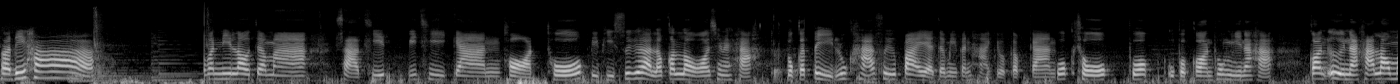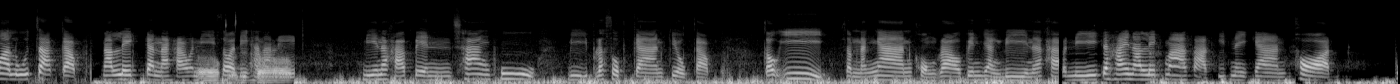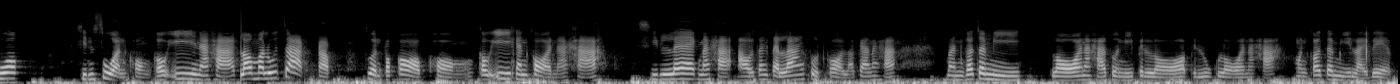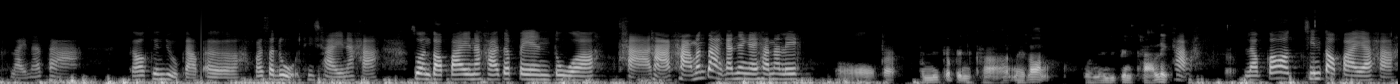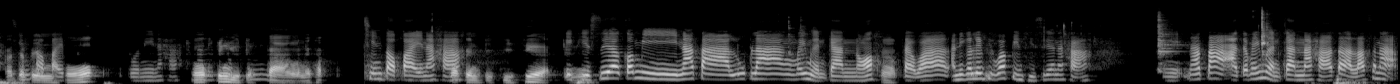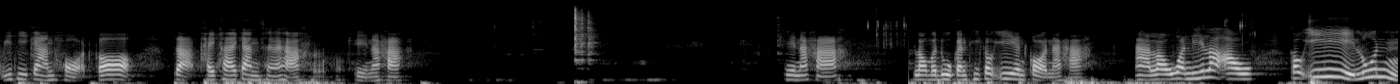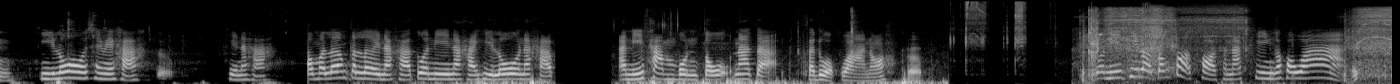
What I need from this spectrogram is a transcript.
สวัสดีค่ะ วันนี้เราจะมาสาธิตวิธีการถอดโทปปีกผีเสื้อแล้วก็ล้อใช่ไหมคะครับปกติลูกค้าซื้อไปอะจะมีปัญหาเกี่ยวกับการพวกโชคพวกอุปกรณ์พวกนี้นะคะ ก่อนอื่นนะคะ เรามารู้จักกับนาเล็กกันนะคะ วันนี้ครับสวัสดีค่ะสวันาสดีเล็คกรับนี่นะคะเป็นช่างผู้มีประสบการณ์เกี่ยวกับเก้าอี้สำนักงานของเราเป็นอย่างดีนะคะ วันนี้จะให้นาเล็กมาสาธิตในการถอดพวก ชิ้นส่วนของเก้าอี้นะคะ เรามารู้จักกับส่วนประกอบของเก้าอี้กันก่อนนะคะ ชิ้นแรกนะคะ เอาตั้งแต่ล่างสุดก่อนแล้วกันนะคะ มันก็จะมีล้อนะคะ ตัวนี้เป็นล้อเป็นลูกล้อนะคะ มันก็จะมีหลายแบบหลายหน้าตา ก็ขึ้นอยู่กับเอ่อวัสดุที่ใช้นะคะ ส่วนต่อไปนะคะจะเป็นตัวขาขาขามันต่างกันยังไงคะนาเล็กอ๋อก็อันนี้ก็เป็นขาไนล่อนส่วนอันนี้เป็นขาเหล็กค่ะครับแล้วก็ชิ้นต่อไปอะค่ะ ก็จะชิ้นเป็นต่อไปโอ๊ก ตัวนี้นะคะโอ๊กซึ่งอยู่ตรงกลางนะครับชิ้นต่อไปนะคะก็เป็นปีกผีเสื้อปีกผีเสื้อก็มีหน้าตารูปร่างไม่เหมือนกันเนาะครับแต่ว่าอันนี้ก็เรียกว่าปีกผีเสื้อนะคะนี่หน้าตาอาจจะไม่เหมือนกันนะคะ แต่ลักษณะวิธีการถอดก็จะคล้ายๆกันใช่ไหมคะโอเคนะคะโอเคนะคะ เรามาดูกันที่เก้าอี้กันก่อนนะคะอ่าเราวันนี้เราเอาเก้าอี้รุ่นฮีโร่ใช่ไหมคะครับโอเคนะคะ เรามาเริ่มกันเลยนะคะ ตัวนี้นะคะฮีโร่นะคะ อันนี้ทำบนโต๊ะน่าจะสะดวกกว่าเนาะครับตัวนี้ที่เราต้องต่อถอดพนักพิงก็เพราะว่า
